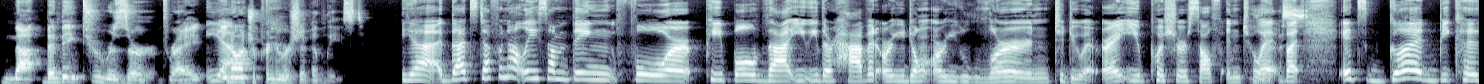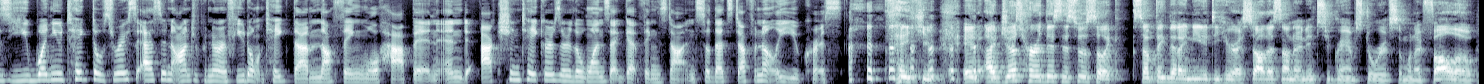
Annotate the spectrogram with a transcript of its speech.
not than being too reserved right? Yeah. in entrepreneurship at least yeah, that's definitely something for people that you either have it or you don't, or you learn to do it, right? You push yourself into yes. it. But it's good because you, when you take those risks as an entrepreneur, if you don't take them, nothing will happen. And action takers are the ones that get things done. So that's definitely you, Chris. Thank you. And I just heard this. This was like something that I needed to hear. I saw this on an Instagram story of someone I follow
